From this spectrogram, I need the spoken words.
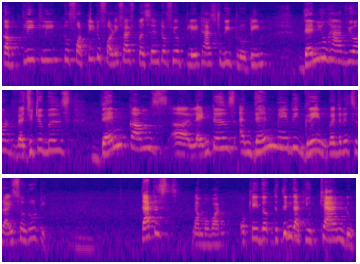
completely to 40 to 45% of your plate has to be protein. Then you have your vegetables, then comes uh, lentils, and then maybe grain, whether it's rice or roti. That is number one. Okay, the, the thing that you can do.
